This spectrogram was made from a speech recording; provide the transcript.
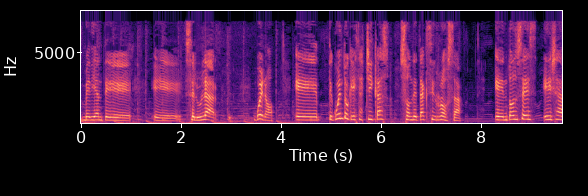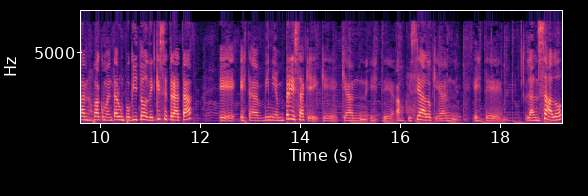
mediante eh, celular. Bueno, eh, te cuento que estas chicas son de Taxi Rosa. Entonces ella nos va a comentar un poquito de qué se trata eh, esta mini empresa que, que, han este, auspiciado, que han este, lanzado.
